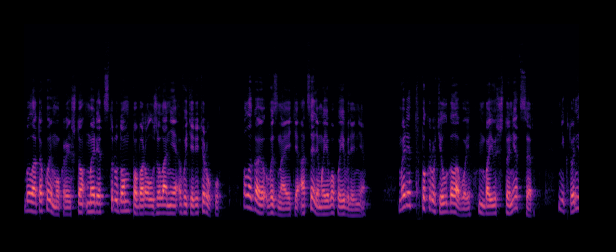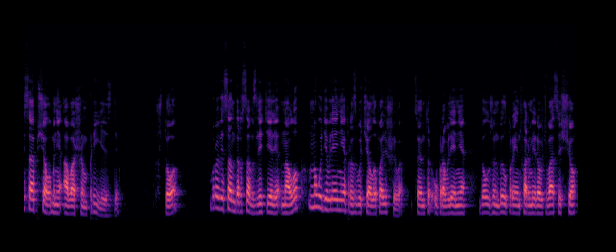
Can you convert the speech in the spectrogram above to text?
была такой мокрой, что Мэрит с трудом поборол желание вытереть руку. «Полагаю, вы знаете о цели моего появления». Мэрит покрутил головой. «Боюсь, что нет, сэр. Никто не сообщал мне о вашем приезде». «Что?» Брови Сандерса взлетели на лоб, но удивление прозвучало фальшиво. «Центр управления должен был проинформировать вас еще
